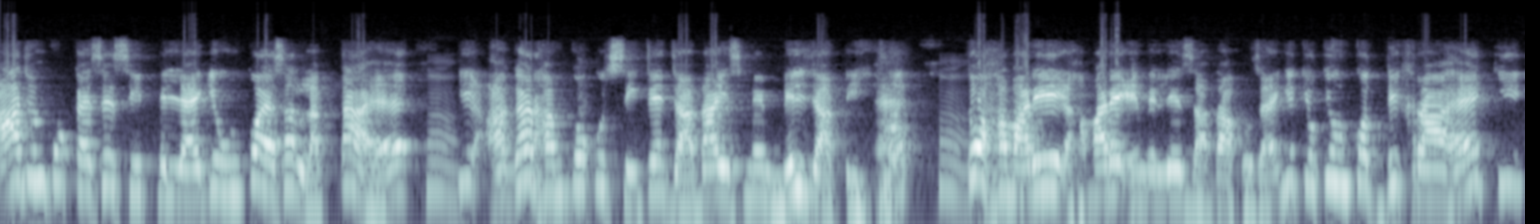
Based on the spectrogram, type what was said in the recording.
आज उनको कैसे सीट मिल जाएगी उनको ऐसा लगता है हम्म। कि अगर हमको कुछ सीटें ज़्यादा इसमें मिल जाती हैं हम्म। तो हमारे हमारे एमएलए ज़्यादा हो जाएँगे क्योंकि उनको दिख रहा है कि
